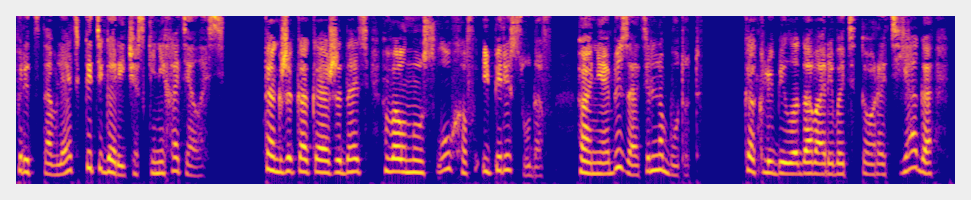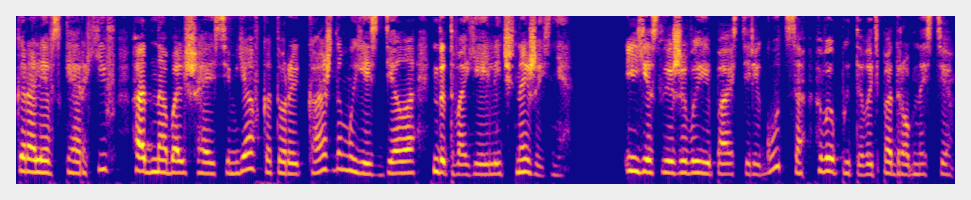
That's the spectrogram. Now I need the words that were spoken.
представлять категорически не хотелось. Так же, как и ожидать волну слухов и пересудов. Они обязательно будут. Как любила говаривать Тора Тьяга, Королевский архив — одна большая семья, в которой каждому есть дело до твоей личной жизни. И если живые поостерегутся выпытывать подробности,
